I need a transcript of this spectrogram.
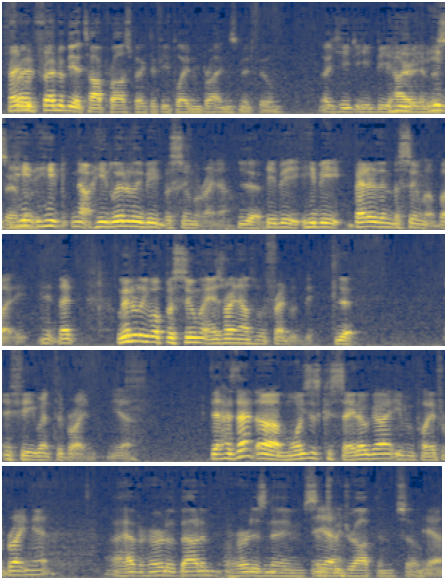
Fred, Fred, would Fred would be a top prospect if he played in Brighton's midfield. Like he'd he'd be higher than he'd, Bissouma. he'd, he'd, he'd, no, he'd literally be Bissouma right now. yeah, He'd be he'd be better than Bissouma, but he- that literally what Bissouma is right now is what Fred would be. Yeah. If he went to Brighton, yeah. Has that uh, Moises Caicedo guy even played for Brighton yet? I haven't heard about him or heard his name since Yeah. we dropped him. So Yeah.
